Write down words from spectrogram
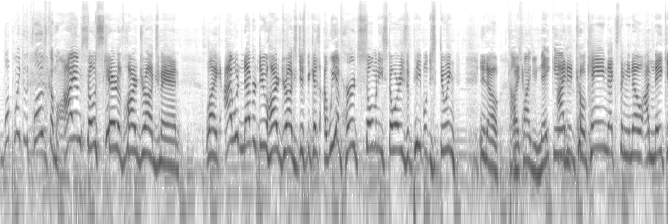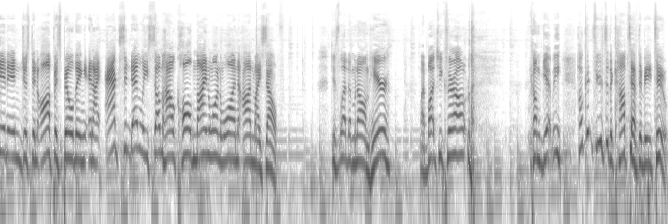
what point do the clothes come off? I am so scared of hard drugs, man. Like, I would never do hard drugs just because we have heard so many stories of people just doing, you know, Cops like, find you naked. I did cocaine. Next thing you know, I'm naked in just an office building, and I accidentally somehow called 911 on myself. Just let them know I'm here. My butt cheeks are out. Come get me. How confused do the cops have to be, too?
